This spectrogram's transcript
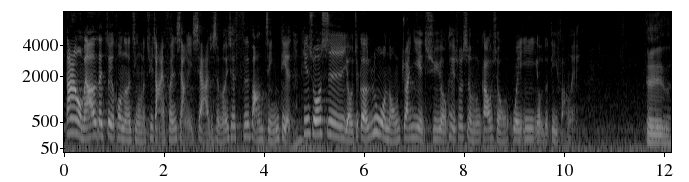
当然我们要在最后呢，请我们区长来分享一下，就是有没有一些私房景点？听说是有这个洛农专业区哦，可以说是我们高雄唯一有的地方哎。呃，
